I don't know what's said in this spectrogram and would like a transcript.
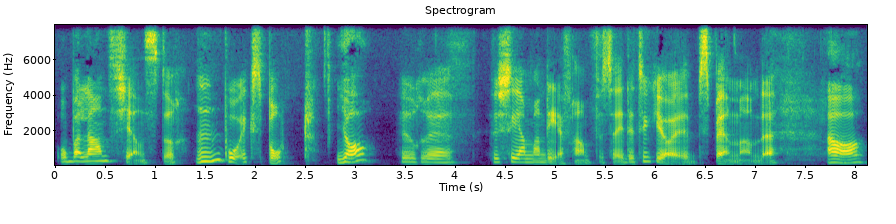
och balanstjänster mm. på export. Ja. Hur, eh, hur ser man det framför sig? Det tycker jag är spännande. Ja,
